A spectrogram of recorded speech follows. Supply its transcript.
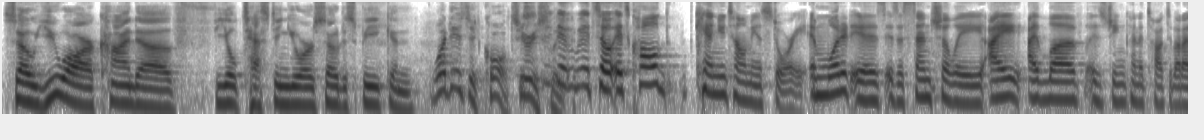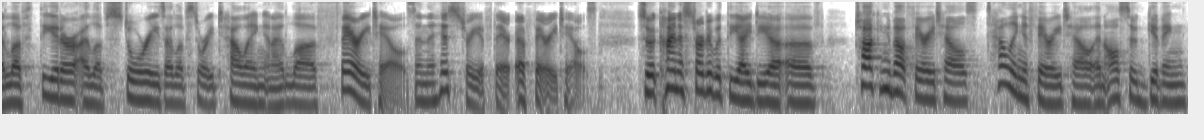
So you are kind of field testing yours, so to speak, and What is it called? Seriously. It- it- So it's called "Can You Tell Me a Story?" And what it is is essentially, I I love, as Gene kind of talked about, I love theater, I love stories, I love storytelling, and I love fairy tales and the history of, ther- of fairy tales. So it kind of started with the idea of talking about fairy tales, telling a fairy tale, and also giving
